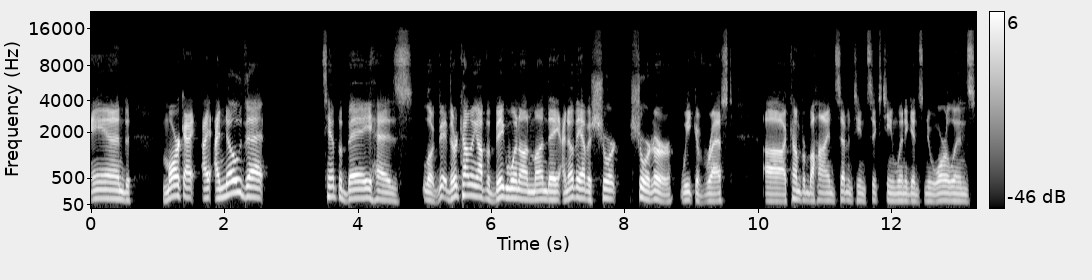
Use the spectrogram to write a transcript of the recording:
And Marc, I, I, I know that Tampa Bay has look, they're coming off a big win on Monday. I know they have a short, shorter week of rest uh, come from behind 17 16 win against New Orleans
